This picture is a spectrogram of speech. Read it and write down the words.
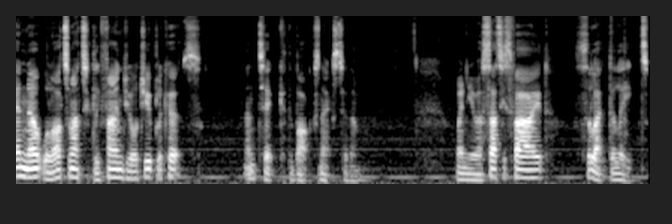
EndNote will automatically find your duplicates and tick the box next to them. When you are satisfied, select Delete.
